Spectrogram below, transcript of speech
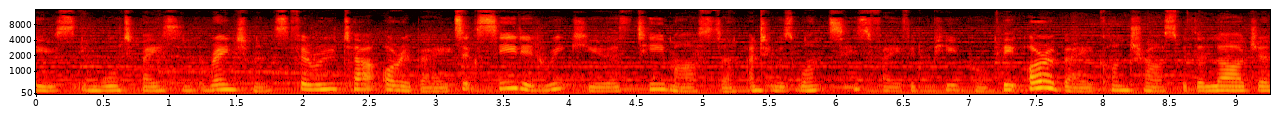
use in water basin arrangements. Furuta Oribe succeeded Rikyu as tea master and who was once his favoured pupil. The Oribe contrasts with the larger,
